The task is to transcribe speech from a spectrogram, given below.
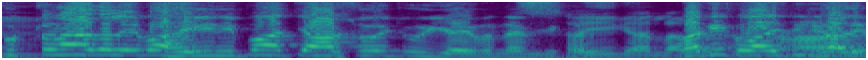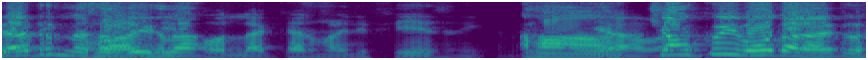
ਟੁੱਟਣਾ ਦਾ ਲੇਵਾ ਹੈ ਹੀ ਨਹੀਂ ਪਾ 400 ਚ ਹੋਈ ਜਾਏ ਬੰਦਾ ਨੂੰ ਸਹੀ ਗੱਲ ਆ ਬਾਕੀ quality ਦਿਖਾ ਦੇ ਡਾਕਟਰ, ਨਸਲ ਦੇਖ ਲਾ। ਫੁੱਲ ਆ ਕਰਮ ਵਾਲੀ ਦੀ ਫੇਸ ਨਿਕਲ ਹਾਂ ਕਿਆ। ਚੌਂਕ ਵੀ ਬਹੁਤ ਆ ਡਾਕਟਰ।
